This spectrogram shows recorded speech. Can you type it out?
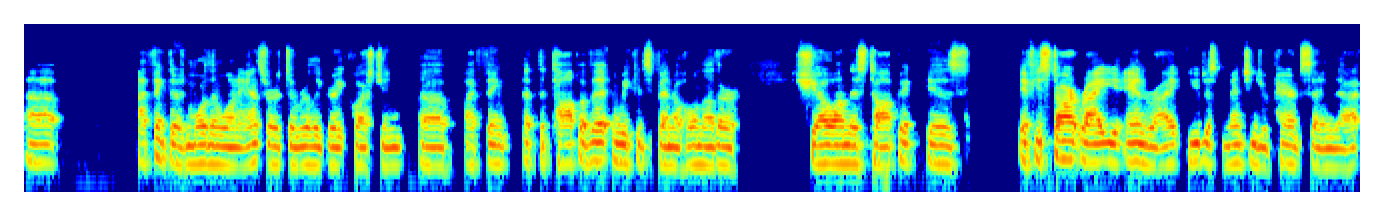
now? Uh, I think there's more than one answer. It's a really great question. Uh, I think at the top of it, and we could spend a whole nother show on this topic, is if you start right, you end right. You just mentioned your parents saying that.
